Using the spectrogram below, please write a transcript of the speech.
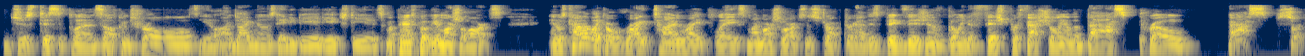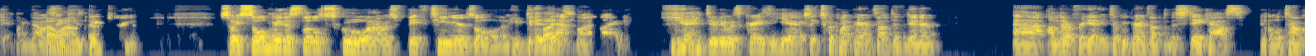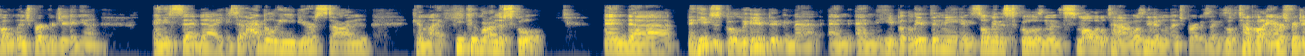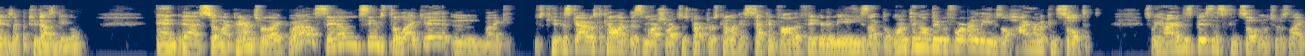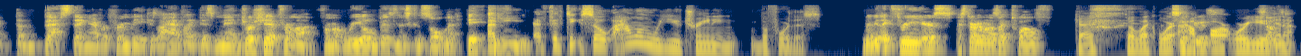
just discipline and self control. You know, undiagnosed ADD, ADHD. So my parents put me in martial arts, and it was kind of like a right time, right place. My martial arts instructor had this big vision of going to fish professionally on the Bass Pro Bass circuit. Like that was oh, like wow, his okay. big dream. So he sold me this little school when I was 15 years old. And he did What? that by like, yeah, dude, it was crazy. He actually took my parents out to dinner. Uh, I'll never forget. He took my parents out to the steakhouse in a little town called Lynchburg, Virginia. And he said, uh, he said, I believe your son can like, he could run the school. And uh, and he just believed in me, man. And and he believed in me and he sold me the schools in this small little town. It wasn't even Lynchburg, it was like this little town called Amherst, Virginia. It's like 2,000 people. And uh, so my parents were like, well, Sam seems to like it. And like this guy was kind of like this martial arts instructor was kind of like a second father figure to me. And he's like, the one thing I'll do before I leave is I'll hire him a consultant. So we hired this business consultant, which was like the best thing ever for me because I had like this mentorship from a from a real business consultant at 15, At 50. So how long were you training before this? Maybe like three years. I started when I was like 12. Okay. So like where So how was- far were you? And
